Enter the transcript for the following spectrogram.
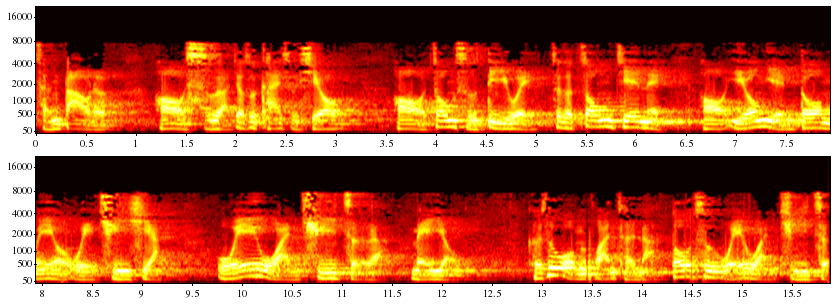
成道了，哦，始啊就是开始修，哦，终始地位这个中间呢，哦，永远都没有委屈相，委婉曲折啊，没有。可是我们凡尘啊，都是委婉曲折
